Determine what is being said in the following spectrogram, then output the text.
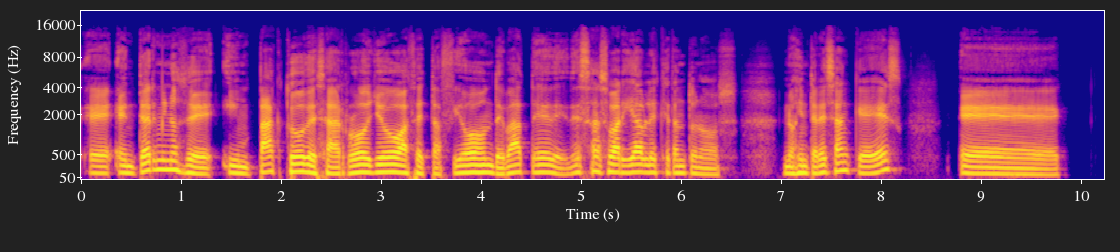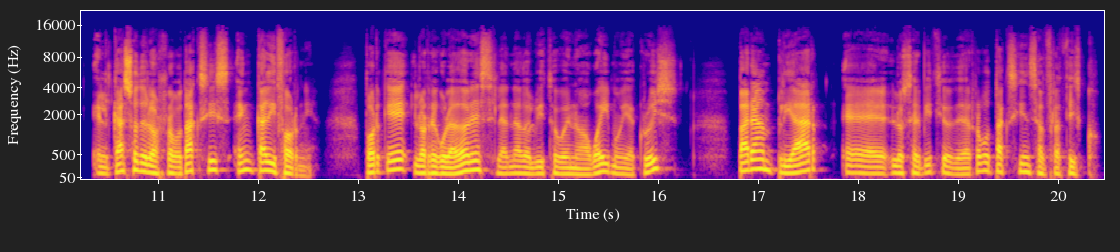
eh, en términos de impacto, desarrollo, aceptación, debate, de, esas variables que tanto nos, interesan, que es eh, el caso de los robotaxis en California, porque los reguladores le han dado el visto bueno a Waymo y a Cruise para ampliar eh, los servicios de robotaxi en San Francisco.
